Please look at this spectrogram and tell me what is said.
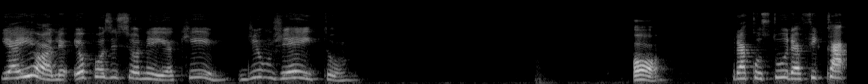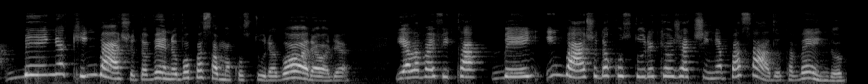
e aí, olha, eu posicionei aqui de um jeito, ó, pra costura ficar bem aqui embaixo, tá vendo? Eu vou passar uma costura agora, olha, e ela vai ficar bem embaixo da costura que eu já tinha passado, tá vendo?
